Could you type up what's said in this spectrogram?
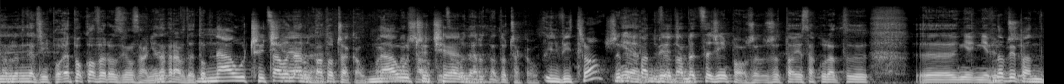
Tabletka dzień po, epokowe rozwiązanie, naprawdę. To Nauczyciele. Cały naród na to czekał. Nauczyciele. Cały naród na to czekał. In vitro? Żeby nie, pan mówię o wiedział. tabletce dzień po, że, że to jest akurat, y, nie, nie wiem, No wie czy- pan,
